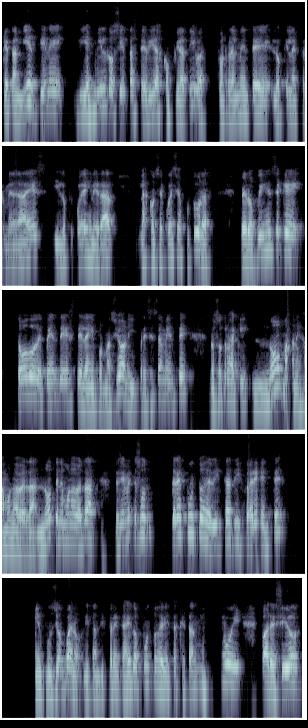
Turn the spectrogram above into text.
que también tiene 10.200 teorías conspirativas con realmente lo que la enfermedad es y lo que puede generar las consecuencias futuras. Pero fíjense que todo depende de la información y precisamente nosotros aquí no manejamos la verdad, no tenemos la verdad. Sencillamente son tres puntos de vista diferentes en función, bueno, ni tan diferentes. Hay dos puntos de vista que están muy parecidos,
